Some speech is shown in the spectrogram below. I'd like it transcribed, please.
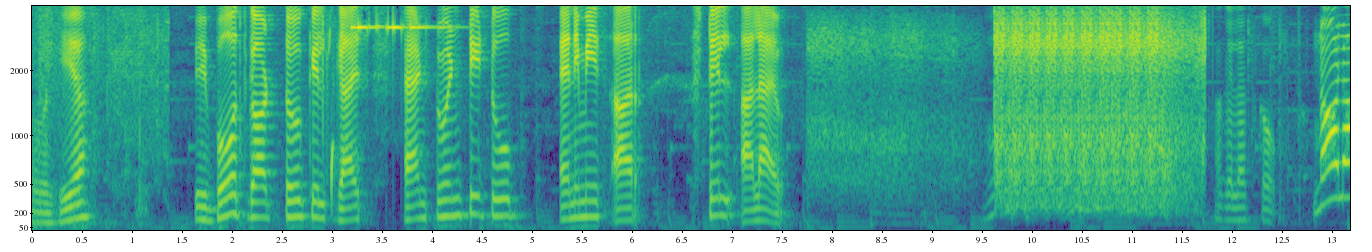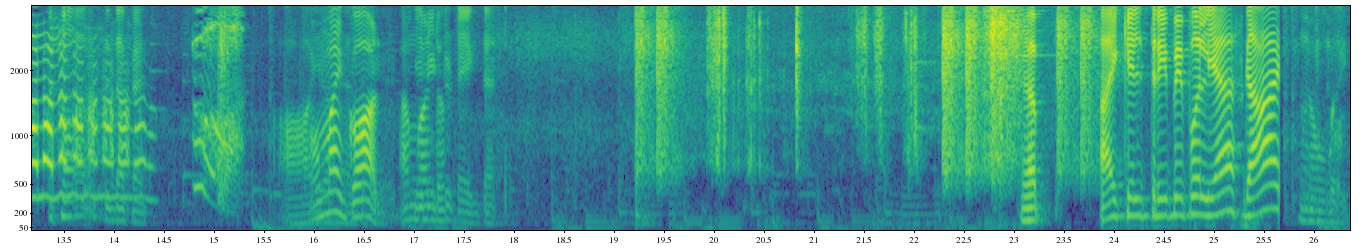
over here. We both got two kills, guys, and 22 enemies are still alive. Okay, let's go. No, no, no, no, no, no, no, no, no. Oh my god, I'm going to. take that. Yep. I killed three people, yes, guys. No way.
